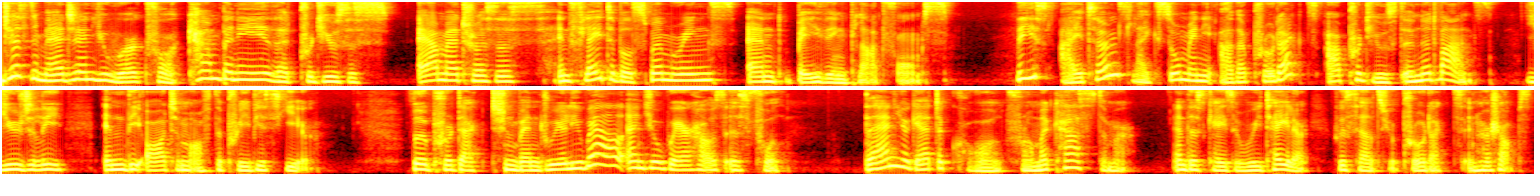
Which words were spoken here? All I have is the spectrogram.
Just imagine you work for a company that produces air mattresses, inflatable swim rings, and bathing platforms. These items, like so many other products, are produced in advance, usually in the autumn of the previous year. The production went really well and your warehouse is full. Then you get a call from a customer, in this case, a retailer who sells your products in her shops,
